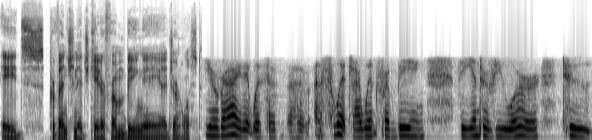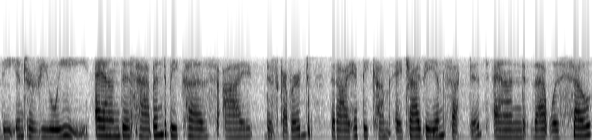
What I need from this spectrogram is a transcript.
AIDS prevention educator from being a, a journalist. You're right. It was a, a, a switch. I went from being the interviewer to the interviewee. And this happened because I discovered that I had become HIV infected, and that was so,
